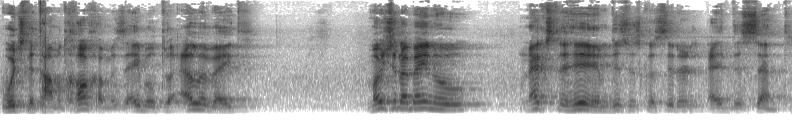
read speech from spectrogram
which the Talmud Chacham is able to elevate, Moshe Rabbeinu, next to him, this is considered a descent.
